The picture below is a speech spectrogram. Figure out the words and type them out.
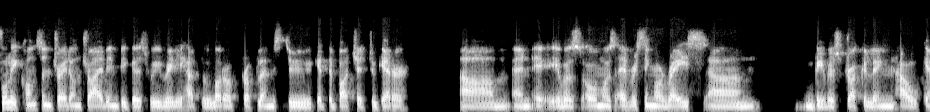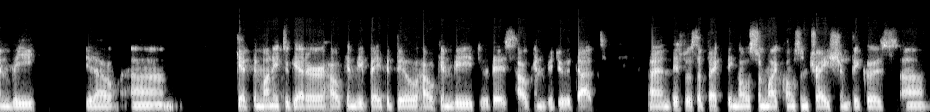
fully concentrate on driving because we really had a lot of problems to get the budget together um, and it, it, was almost every single race um, we were struggling how can we you know um, get the money together? How can we pay the bill? How can we do this? How can we do that? And this was affecting also my concentration because um,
